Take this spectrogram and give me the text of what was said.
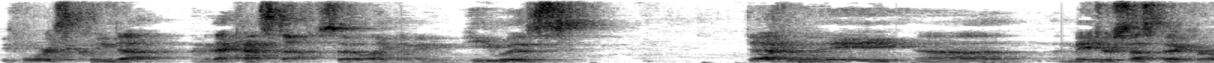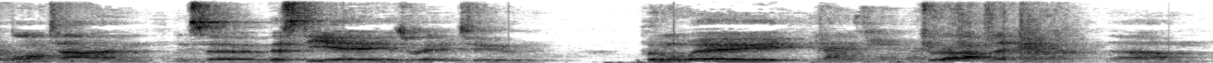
before it's cleaned up. I mean that kind of stuff. So like, I mean, he was definitely uh, a major suspect for a long time, and so this DA is ready to put him away Drop and the hammer. drop the hammer. Um,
